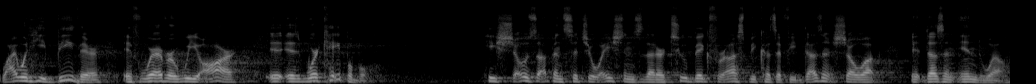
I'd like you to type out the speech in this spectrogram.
Why would He be there if wherever we are, is, we're capable? He shows up in situations that are too big for us because if He doesn't show up, it doesn't end well.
